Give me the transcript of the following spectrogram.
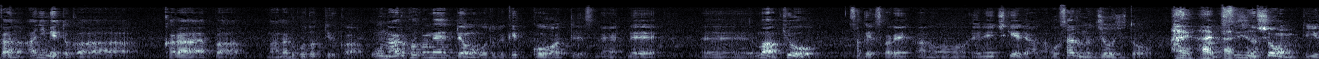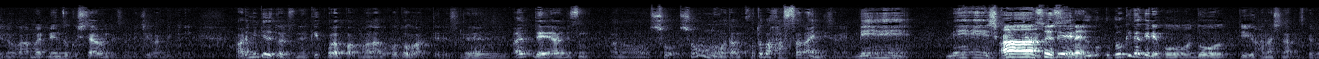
なんかあのアニメとかからやっぱ学ぶことっていうかおなるほどねって思うことで結構あってですね。で、えーまあ今日さっきですかね。あの NHK であの「お猿のジョージ」とはいはいあの羊のショーンっていうのがまあ連続してあるんですよね時間的に。あれ見てるとですね結構やっぱ学ぶことがあってですねうん。あれってあれ別にあのショショーンは多分言葉発さないんですよね「めーめー」しか言ってなくて、ね。動動きだけでこうどうっていう話なんですけど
